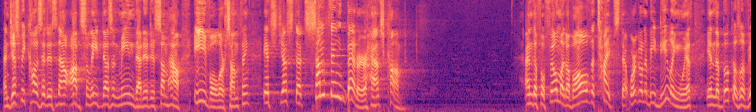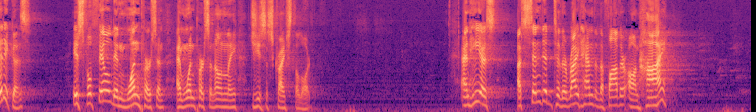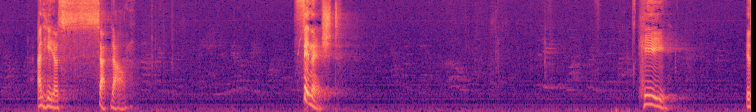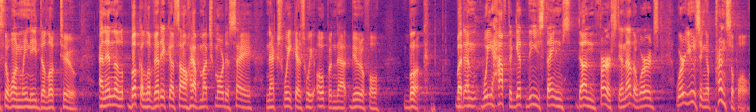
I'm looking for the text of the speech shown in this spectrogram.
And just because it is now obsolete doesn't mean that it is somehow evil or something. It's just that something better has come. And the fulfillment of all the types that we're going to be dealing with in the book of Leviticus is fulfilled in one person and one person only Jesus Christ the Lord. And he has ascended to the right hand of the Father on high and he has sat down. Finished. He is the one we need to look to. And in the book of Leviticus, I'll have much more to say next week as we open that beautiful book. But and we have to get these things done first. In other words, we're using a principle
